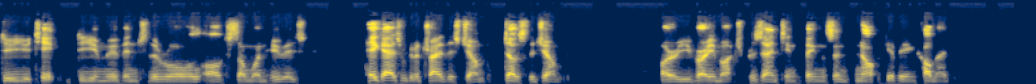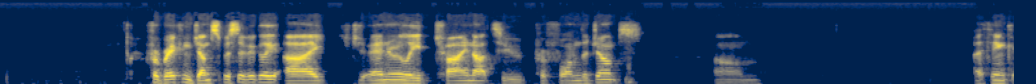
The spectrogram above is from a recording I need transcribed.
do you take do you move into the role of someone who is, hey guys, we're going to try this jump, does the jump, or are you very much presenting things and not giving comment? For breaking jumps specifically, I generally try not to perform the jumps. Um, I think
